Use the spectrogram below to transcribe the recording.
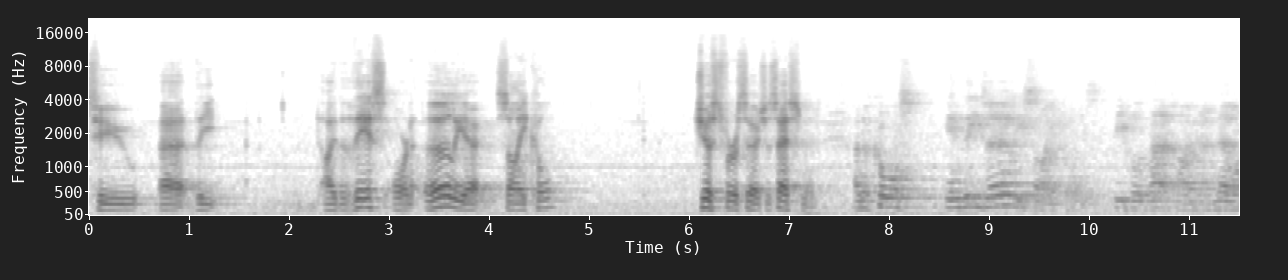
to uh, the, either this or an earlier cycle just for research assessment. And of course, in these early cycles, people at that time had no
